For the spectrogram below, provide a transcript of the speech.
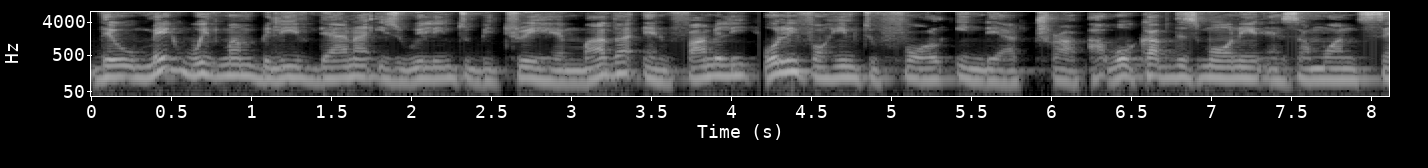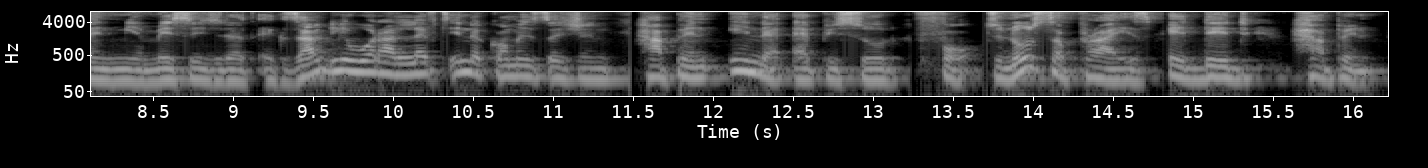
they will make Whitman believe Diana is willing to betray her mother and family only for him to fall in their trap. I woke up this morning and someone sent me a message that exactly what I left in the comment section happened in the episode 4. To no surprise, it did happen.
